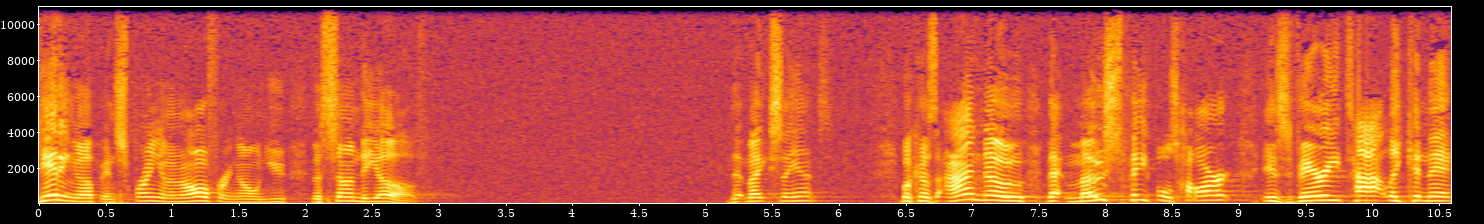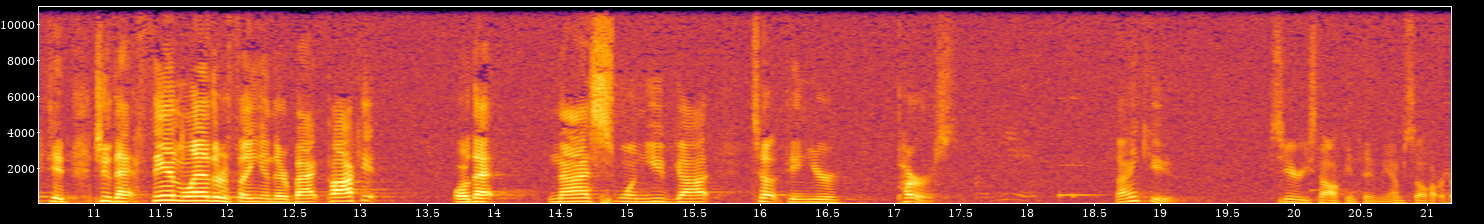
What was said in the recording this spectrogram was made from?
getting up and springing an offering on you the Sunday of. That makes sense? Because I know that most people's heart is very tightly connected to that thin leather thing in their back pocket or that nice one you've got tucked in your purse. Thank you. Siri's talking to me. I'm sorry.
